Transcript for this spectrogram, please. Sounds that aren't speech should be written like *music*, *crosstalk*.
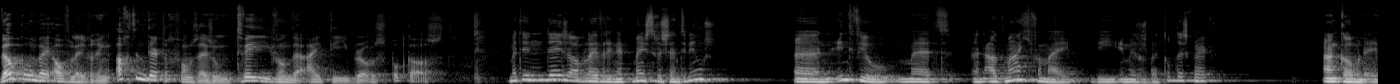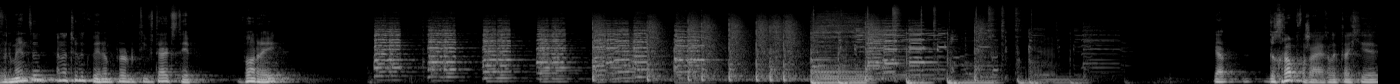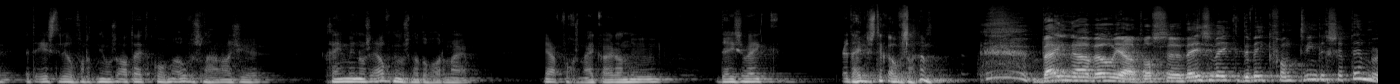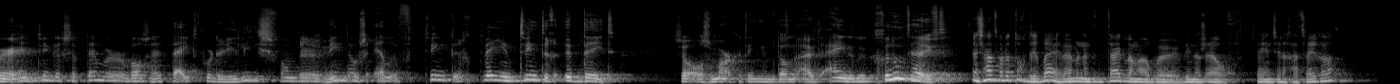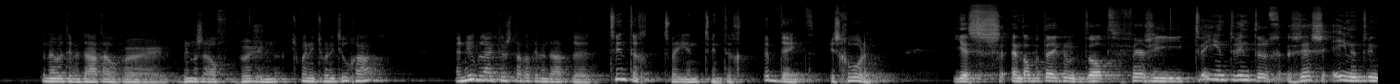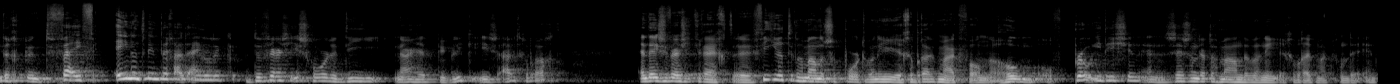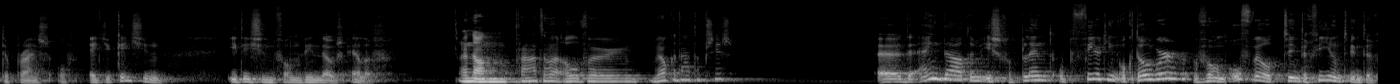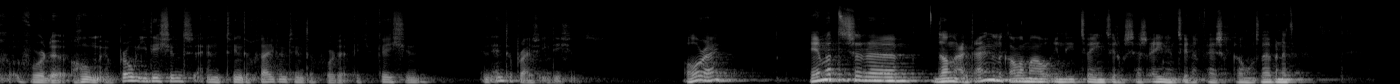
Welkom bij aflevering 38 van seizoen 2 van de IT Bros podcast. Met in deze aflevering het meest recente nieuws. Een interview met een oud maatje van mij die inmiddels bij Topdesk werkt. Aankomende evenementen en natuurlijk weer een productiviteitstip van Ray. De grap was eigenlijk dat je het eerste deel van het nieuws altijd kon overslaan als je geen Windows 11 nieuws wilde horen. Maar ja, volgens mij kan je dan nu deze week het hele stuk overslaan. Bijna wel, ja. Het was eh, deze week de week van 20 september. En 20 september was het tijd voor de release van de Windows 11 2022 update. Zoals marketing hem dan uiteindelijk genoemd heeft. En zaten we er toch dichtbij. We hebben het een tijd lang over Windows 11 22H2 gehad. Toen hebben we het inderdaad over Windows 11 version 2022 gehad. En nu blijkt dus dat het inderdaad de 2022 update is geworden. Yes, en dat betekent dat versie 22.621.521 uiteindelijk de versie is geworden die naar het publiek is uitgebracht. En deze versie krijgt eh, 24 maanden support wanneer je gebruik maakt van Home of Pro Edition en 36 maanden wanneer je gebruik maakt van de Enterprise of Education Edition van Windows 11. En dan praten we over welke datum precies? Eh, de einddatum is gepland op 14 oktober van ofwel 2024 voor de Home en Pro Editions en 2025 voor de Education en Enterprise Editions. Alright. En wat is er eh, dan uiteindelijk allemaal in die 22.621 versie gekomen? Want we hebben het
